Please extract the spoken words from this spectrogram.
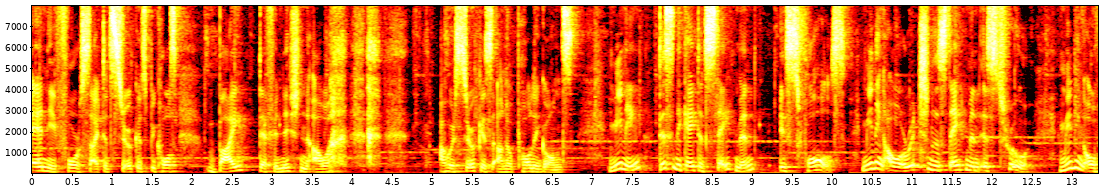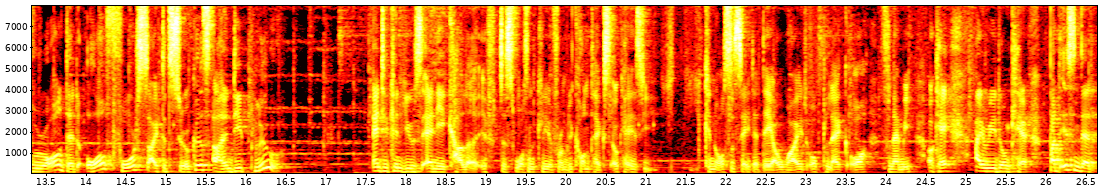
any four-sided circles because by definition our, our circles are no polygons. Meaning this negated statement is false, meaning our original statement is true, meaning overall that all four-sided circles are indeed blue. And you can use any color if this wasn't clear from the context. Okay, so you, you can also say that they are white or black or flammy. Okay, I really don't care. But isn't that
